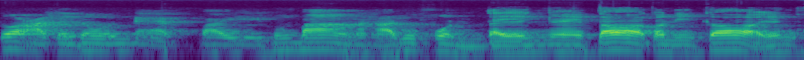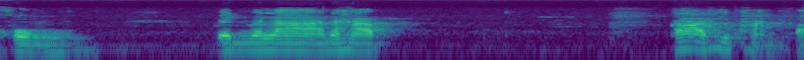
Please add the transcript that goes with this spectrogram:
ก็อาจจะโดนแดดไปบ้างๆนะครับทุกคนแต่ยังไงก็ตอนนี้ก็ยังคงเป็นเวลานะครับก้าที่ผ่านไป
